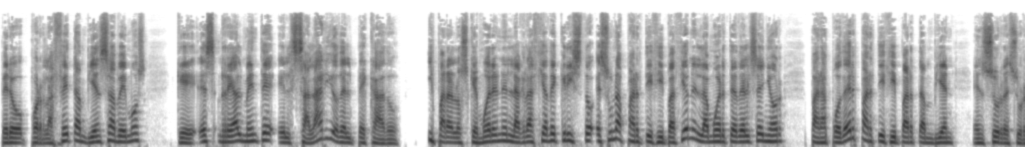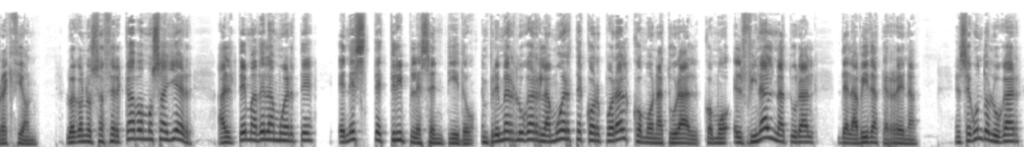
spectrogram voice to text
pero por la fe también sabemos que es realmente el salario del pecado, y para los que mueren en la gracia de Cristo es una participación en la muerte del Señor para poder participar también en su resurrección. Luego nos acercábamos ayer al tema de la muerte en este triple sentido. En primer lugar, la muerte corporal como natural, como el final natural de la vida terrena. En segundo lugar,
